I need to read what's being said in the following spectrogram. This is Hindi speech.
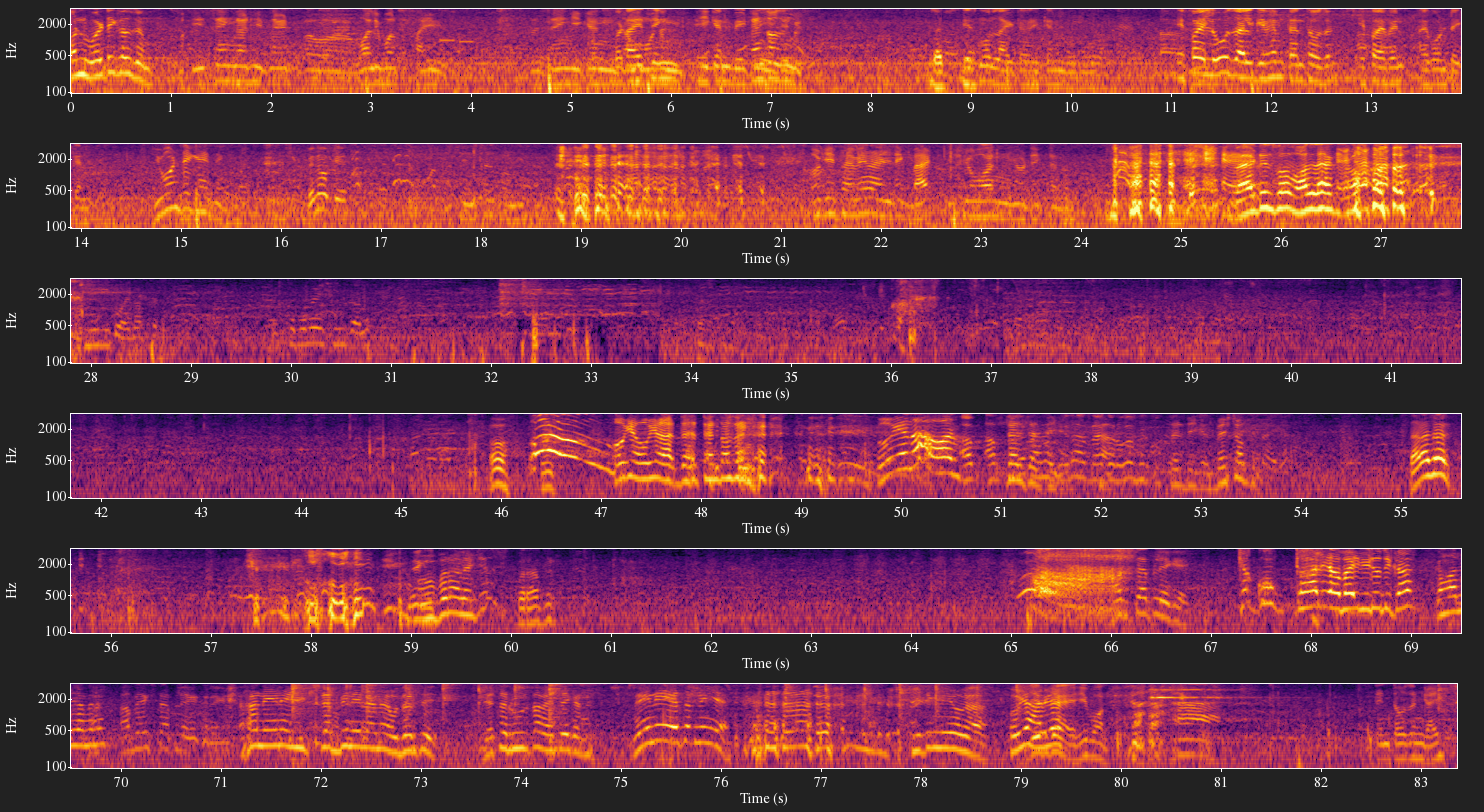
on vertical jump. He's saying that he played uh, volleyball for five years. So he's saying he can. But jump I more think than he can beat me. 10,000 meters. Let's He's more lighter. He can do more. If I lose, I'll give him ten thousand. If I win, I won't take anything. You won't take anything. Win okay. That's an insult for me. sir. okay, if I win, I'll take back. If you won, you take 10,000. That is for one lakh, bro. oh. हो गया हो गया टेन थाउज़ेंड हो गया ना और अब अब चल चल ठीक मैं करूँगा फिर चल ठीक है बेस्ट ऑफ़ दादा सर ऊपर वाले क्या बराबर। अब स्टेप लेके। क्या को कहाँ लिया भाई वीडियो दिखा? कहाँ लिया मैंने? अब एक स्टेप लेके करेंगे। हाँ नहीं नहीं एक स्टेप भी नहीं लेना है उधर से। जैसे रूल था वैसे ही करना नहीं नहीं ये सब नहीं है। चीटिंग नहीं होगा। हो गया हार गया? He won ten thousand guys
